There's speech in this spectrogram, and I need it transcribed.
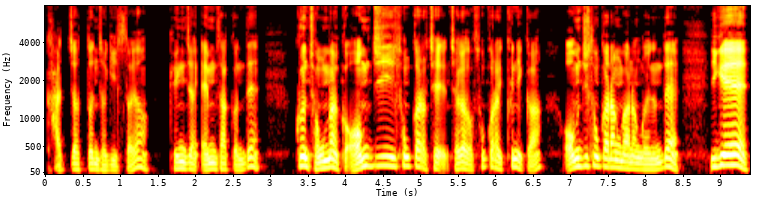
가졌던 적이 있어요. 굉장히 M 사건인데 그건 정말 그 엄지 손가락 제, 제가 손가락이 크니까 엄지 손가락만한 거였는데 이게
